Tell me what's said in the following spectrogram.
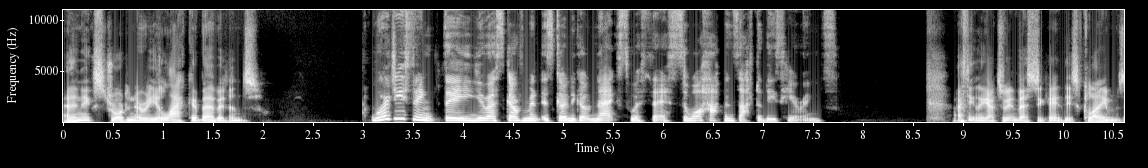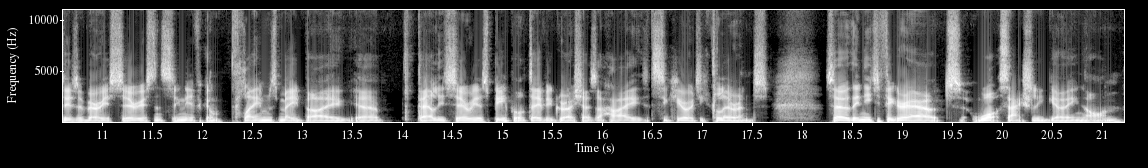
and an extraordinary lack of evidence. Where do you think the US government is going to go next with this? So, what happens after these hearings? I think they have to investigate these claims. These are very serious and significant claims made by uh, fairly serious people. David Grusch has a high security clearance. So they need to figure out what's actually going on.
